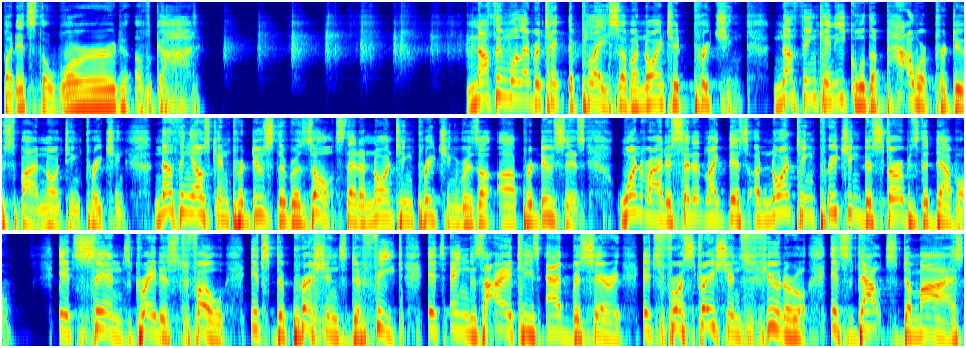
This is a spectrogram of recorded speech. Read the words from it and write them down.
but it's the word of God. Nothing will ever take the place of anointed preaching. Nothing can equal the power produced by anointing preaching. Nothing else can produce the results that anointing preaching result, uh, produces. One writer said it like this Anointing preaching disturbs the devil. It's sin's greatest foe. It's depression's defeat. It's anxiety's adversary. It's frustration's funeral. It's doubt's demise.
